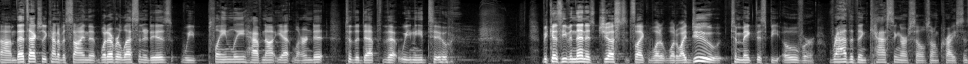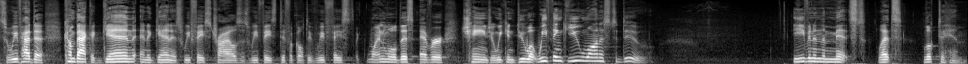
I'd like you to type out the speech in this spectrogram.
um, that's actually kind of a sign that whatever lesson it is, we plainly have not yet learned it to the depth that we need to. Because even then, it's just, it's like, what, what do I do to make this be over? Rather than casting ourselves on Christ. And so we've had to come back again and again as we face trials, as we face difficulty, we face, like, when will this ever change? And we can do what we think you want us to do. Even in the midst, let's look to Him.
